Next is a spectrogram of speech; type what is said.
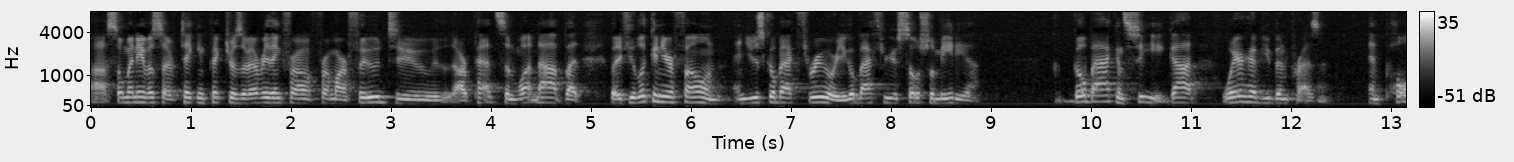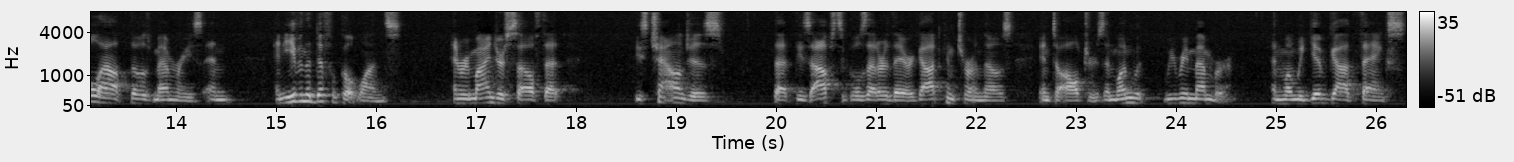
Uh, so many of us are taking pictures of everything from, from our food to our pets and whatnot. But, but if you look in your phone and you just go back through, or you go back through your social media, go back and see, God, where have you been present? And pull out those memories and, and even the difficult ones and remind yourself that these challenges, that these obstacles that are there, God can turn those into altars. And when we remember and when we give God thanks,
